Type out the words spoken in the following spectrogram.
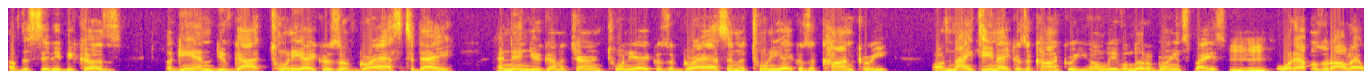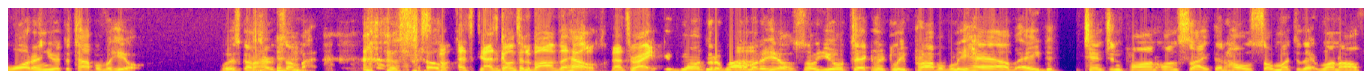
of the city. Because again, you've got 20 acres of grass today, and then you're going to turn 20 acres of grass into 20 acres of concrete or 19 acres of concrete, you're going to leave a little green space. Mm-hmm. What happens with all that water and you're at the top of a hill? Well, it's going to hurt somebody. so that's, that's going to the bottom of the hill. That's right. You're going to the bottom uh, of the hill. So you'll technically probably have a detention pond on site that holds so much of that runoff.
